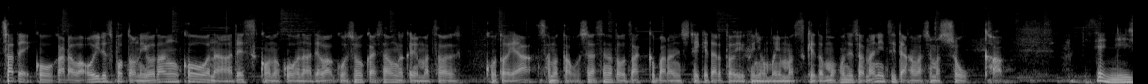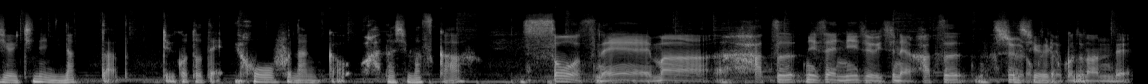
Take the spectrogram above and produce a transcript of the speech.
さてここからはオイルスポットの余談コーナーです。このコーナーではご紹介した音楽にまつわることやその他お知らせなどをざっくばらんにしていけたらというふうに思いますけども本日は何について話しましょうか？2021年になったということで、抱負なんかを話しますか？そうですね。まあ初2021年初収録ということなんで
